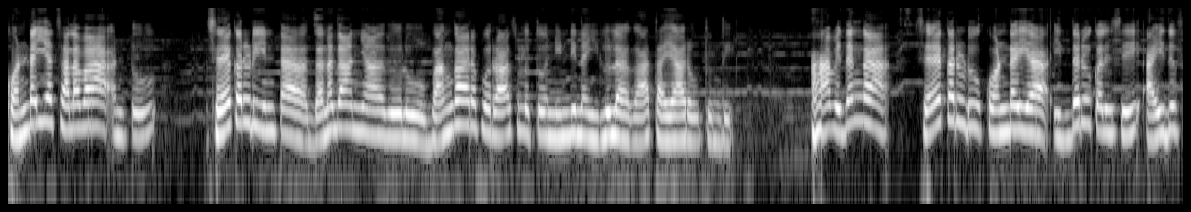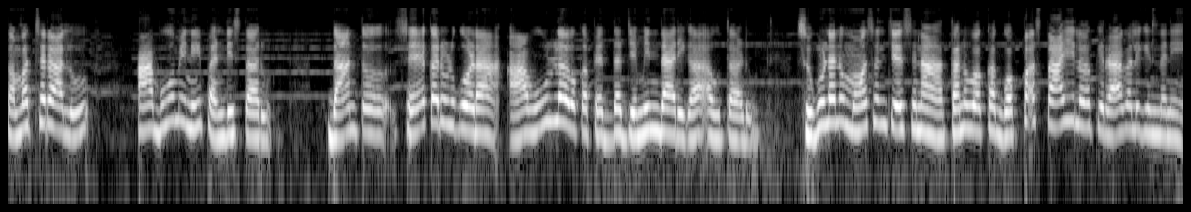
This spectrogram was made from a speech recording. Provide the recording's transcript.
కొండయ్య చలవా అంటూ శేఖరుడి ఇంట ధనధాన్యాదులు బంగారపు రాసులతో నిండిన ఇల్లులాగా తయారవుతుంది. ఆ విధంగా శేఖరుడు కొండయ్య ఇద్దరూ కలిసి ఐదు సంవత్సరాలు ఆ భూమిని పండిస్తారు. దాంతో శేఖరుడు కూడా ఆ ఊళ్ళో ఒక పెద్ద జమీందారిగా అవుతాడు. సుగుణను మోసం చేసిన తను ఒక గొప్ప స్థాయిలోకి రాగలిగిందని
